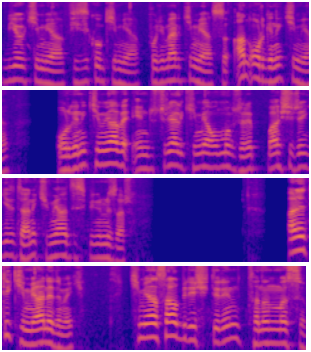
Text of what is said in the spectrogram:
biyokimya, fizikokimya, polimer kimyası, anorganik kimya, organik kimya ve endüstriyel kimya olmak üzere başlıca 7 tane kimya disiplinimiz var. Analitik kimya ne demek? Kimyasal bileşiklerin tanınması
